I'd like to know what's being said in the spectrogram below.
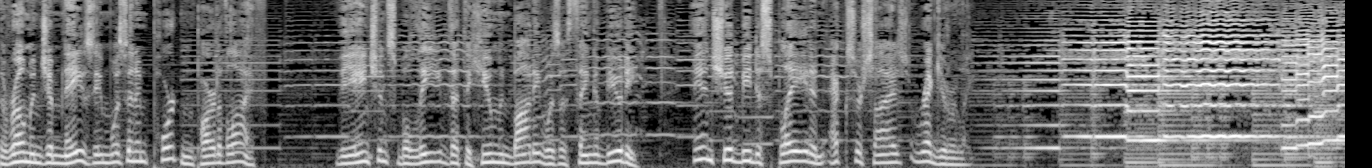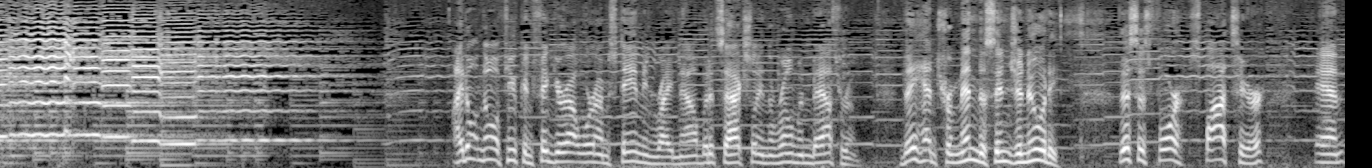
The Roman gymnasium was an important part of life. The ancients believed that the human body was a thing of beauty, and should be displayed and exercised regularly. I don't know if you can figure out where I'm standing right now, but it's actually in the Roman bathroom. They had tremendous ingenuity. This is four spots here, and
